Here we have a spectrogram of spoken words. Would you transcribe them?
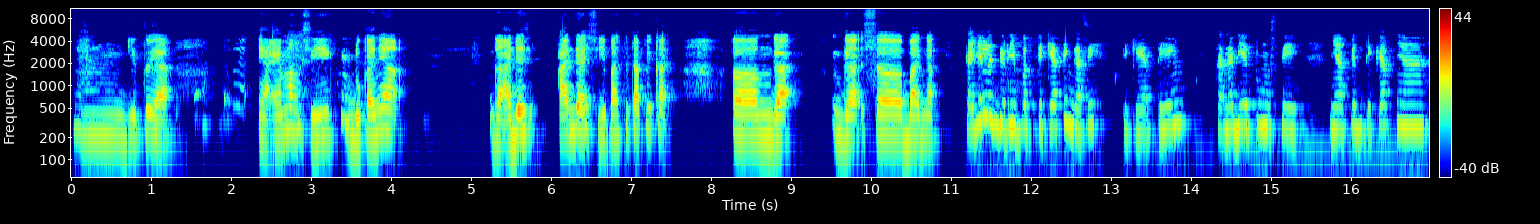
Hmm, gitu ya. Ya emang sih. Dukanya nggak ada ada sih pasti. Tapi kak eh, nggak nggak sebanyak kayaknya lebih ribet tiketing gak sih? Tiketing karena dia tuh mesti nyiapin tiketnya.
